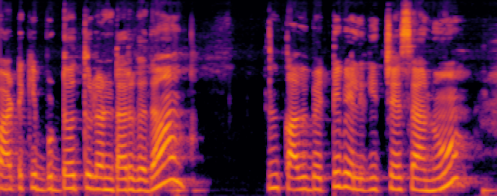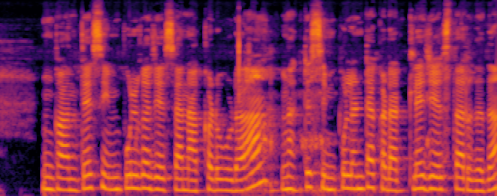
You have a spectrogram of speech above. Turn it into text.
వాటికి బుడ్డొత్తులు అంటారు కదా ఇంకా అవి పెట్టి వెలిగించేసాను ఇంకా అంతే సింపుల్గా చేశాను అక్కడ కూడా. అంటే సింపుల్ అంటే అక్కడ అట్లే చేస్తారు కదా.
